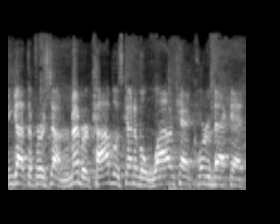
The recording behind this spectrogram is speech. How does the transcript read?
and got the first down. Remember, Cobb was kind of a wildcat quarterback at,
